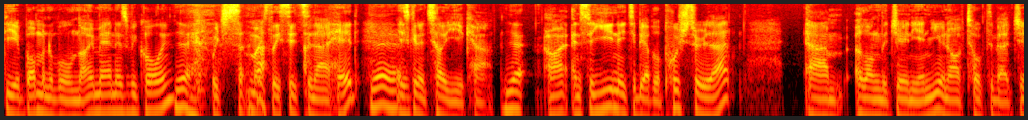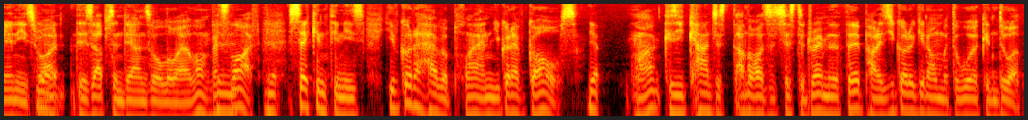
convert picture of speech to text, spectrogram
the abominable no man, as we call him, Yeah. which mostly sits in our head, Yeah, yeah. is going to tell you you can't. Yeah. All right. And so you need to be able to push through that. Um, along the journey, and you and I have talked about journeys, right? Yeah. There's ups and downs all the way along. That's life. Second thing is you've got to have a plan. You've got to have goals Yep. Right? Because you can't just, otherwise it's just a dream. And the third part is you've got to get on with the work and do it.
